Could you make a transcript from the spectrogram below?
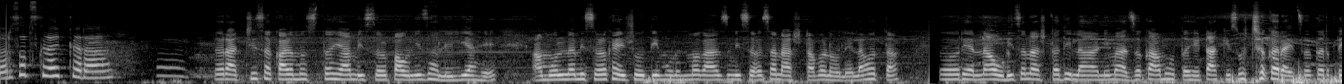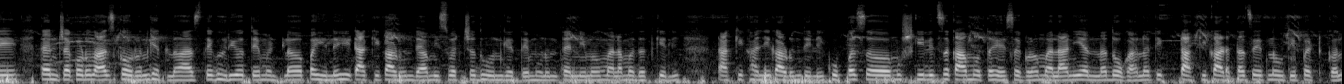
तर सबस्क्राईब करा. तर आजची सकाळ मस्त ह्या मिसळ पावनी झालेली आहे. अमोलला मिसळ खायची होती म्हणून मग आज मिसळचा नाश्ता बनवलेला होता. तर यांना आवडीचा नाश्ता दिला आणि माझं काम होतं हे टाकी स्वच्छ करायचं तर ते त्यांच्याकडून आज करून घेतलं. आज ते घरी होते म्हटलं पहिले ही टाकी काढून द्या मी स्वच्छ धुवून घेते म्हणून त्यांनी मग मला मदत केली. टाकी खाली काढून दिली. खूपच मुश्किलीचं काम होतं हे सगळं मला आणि यांना दोघांना. ती टाकी काढताच येत नव्हती पटकन.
